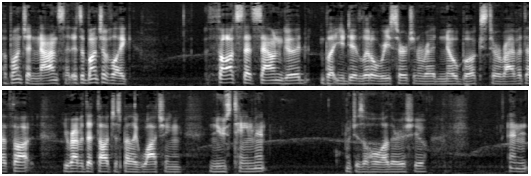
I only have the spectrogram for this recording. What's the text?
a bunch of nonsense. It's a bunch of like thoughts that sound good, but you did little research and read no books to arrive at that thought. You arrive at that thought just by like watching newstainment, which is a whole other issue. And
